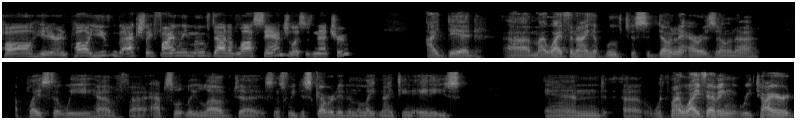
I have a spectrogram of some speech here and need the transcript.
Paul here. And Paul, you've actually finally moved out of Los Angeles. Isn't that true? I did. Uh, my wife and I have moved to Sedona, Arizona, a place that we have uh, absolutely loved uh, since we discovered it in the late 1980s. And uh, with my wife having retired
